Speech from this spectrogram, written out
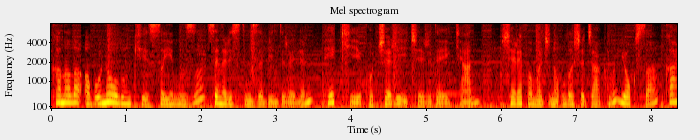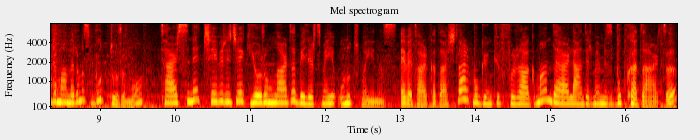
kanala abone olun ki sayımızı senaristimize bildirelim. Peki Koçari içerideyken şeref amacına ulaşacak mı yoksa kahramanlarımız bu durumu tersine çevirecek yorumlarda belirtmeyi unutmayınız. Evet arkadaşlar bugünkü fragman değerlendirmemiz bu kadardı.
